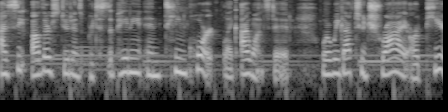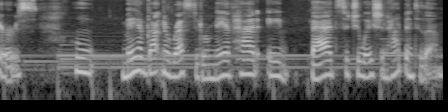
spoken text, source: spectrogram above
I see other students participating in teen court like I once did, where we got to try our peers who may have gotten arrested or may have had a bad situation happen to them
